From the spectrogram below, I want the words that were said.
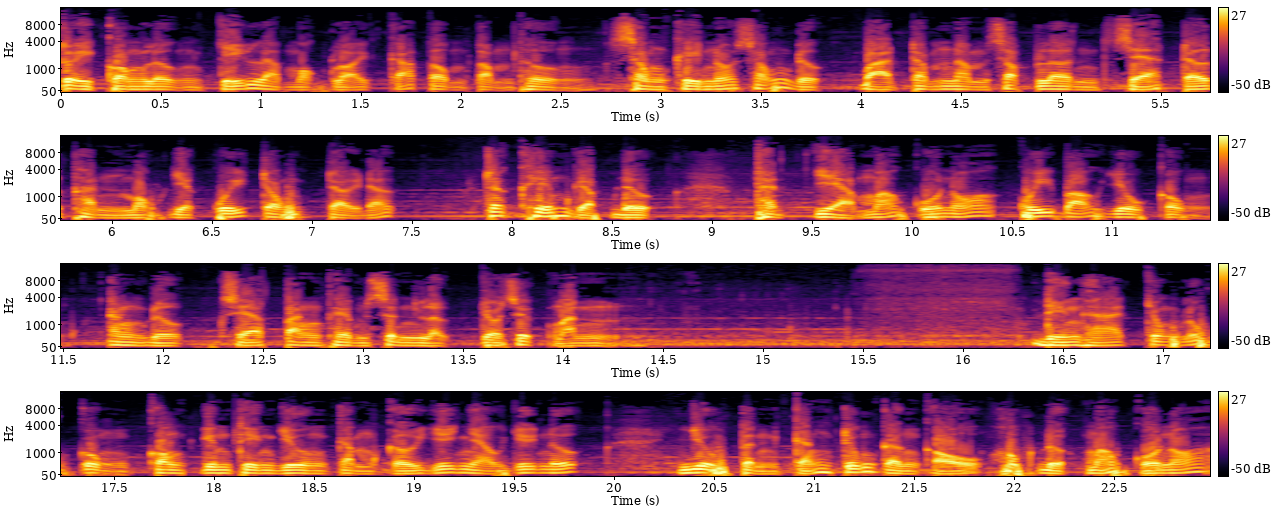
Tuy con lường chỉ là một loại cá tôm tầm thường, song khi nó sống được 300 năm sắp lên sẽ trở thành một vật quý trong trời đất, rất hiếm gặp được. Thịt và máu của nó quý báu vô cùng, ăn được sẽ tăng thêm sinh lực cho sức mạnh. Điện hạ trong lúc cùng con Kim Thiên Dương cầm cự với nhau dưới nước, vô tình cắn trúng cần cổ, hút được máu của nó,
